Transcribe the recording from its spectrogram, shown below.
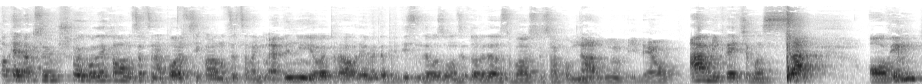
Ok, ako se još ovdje, hvala vam srca na podršci, hvala vam srca na gledanju i ovo je pravo vreme da pritisnete ovo zvonce dole da vas obavljate u svakom narodnom videu. A mi krećemo sa ovim.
